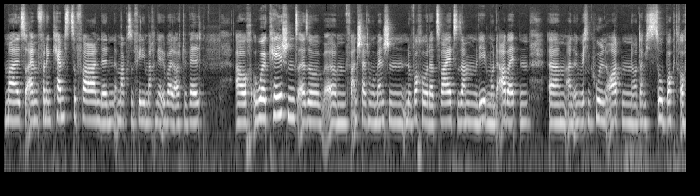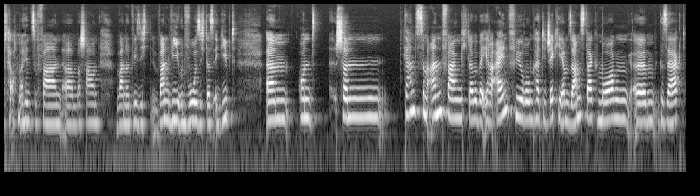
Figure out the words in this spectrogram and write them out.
mal zu einem von den Camps zu fahren, denn Markus und Feli machen ja überall auf der Welt auch Workations, also ähm, Veranstaltungen, wo Menschen eine Woche oder zwei zusammen leben und arbeiten ähm, an irgendwelchen coolen Orten. Und da habe ich so Bock drauf, da auch mal hinzufahren. Ähm, mal schauen, wann und wie sich, wann, wie und wo sich das ergibt. Ähm, und schon ganz zum Anfang, ich glaube bei ihrer Einführung, hat die Jackie am Samstagmorgen ähm, gesagt,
